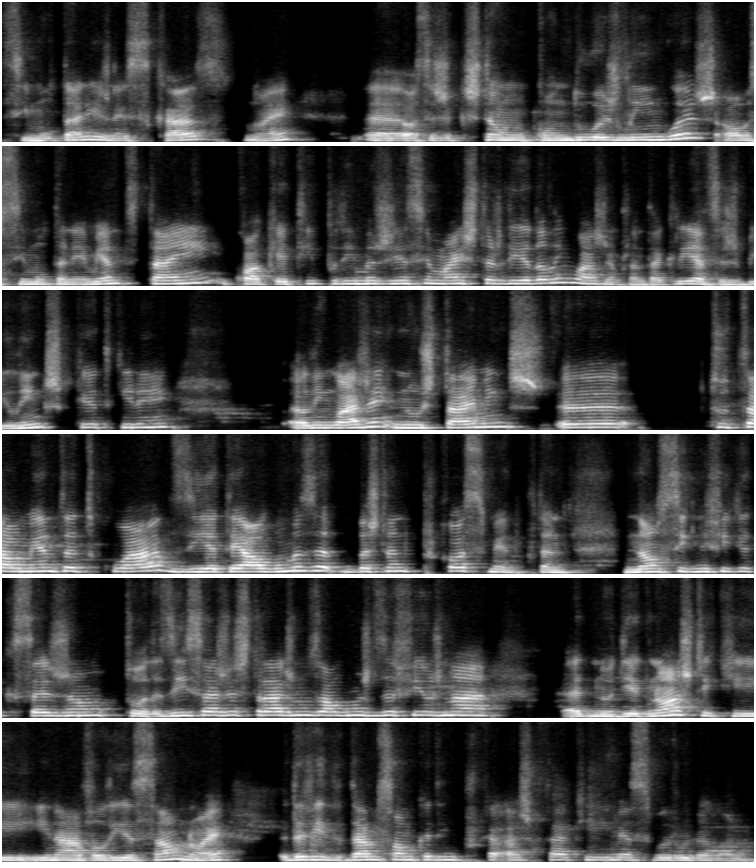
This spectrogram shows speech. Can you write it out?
simultâneas nesse caso, não é? Uh, ou seja, que estão com duas línguas ou simultaneamente têm qualquer tipo de emergência mais tardia da linguagem. Portanto, há crianças bilíngues que adquirem a linguagem nos timings uh, totalmente adequados e até algumas bastante precocemente. Portanto, não significa que sejam todas. E isso às vezes traz-nos alguns desafios na, no diagnóstico e, e na avaliação, não é? David, dá-me só um bocadinho, porque acho que está aqui imenso barulho agora.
